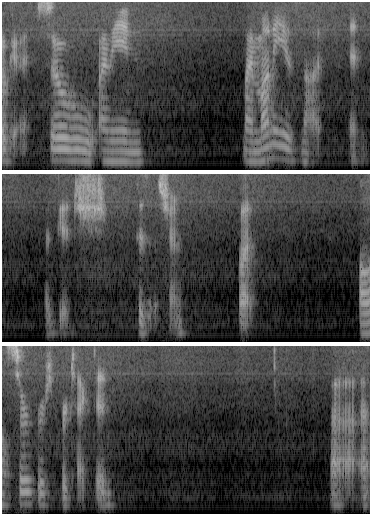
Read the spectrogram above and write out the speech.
Okay, so, I mean, my money is not in a good position, but all servers protected. Uh,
